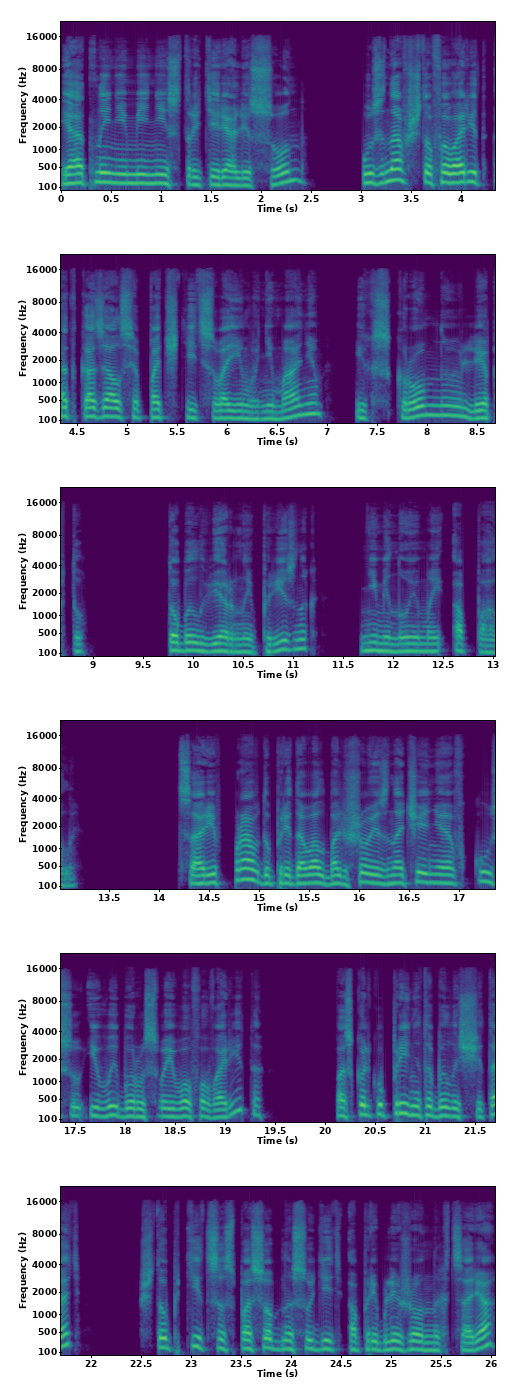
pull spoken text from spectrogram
и отныне министры теряли сон, узнав, что фаворит отказался почтить своим вниманием их скромную лепту. То был верный признак неминуемой опалы. Царь и вправду придавал большое значение вкусу и выбору своего фаворита, поскольку принято было считать, что птица способна судить о приближенных царя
